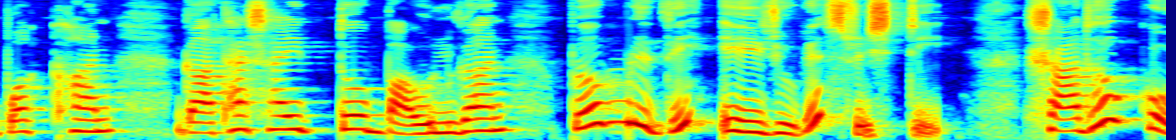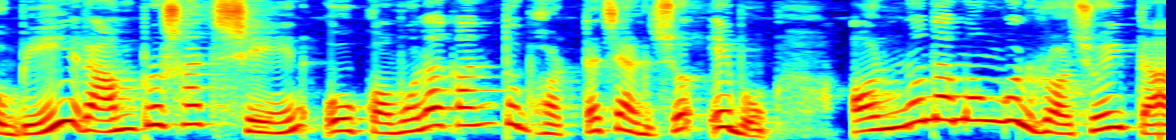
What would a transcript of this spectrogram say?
উপাখ্যান, গাথা সাহিত্য, বাউল গান, প্রভৃতি এই যুগে সৃষ্টি। সাধক কবি রামপ্রসাদ সেন ও কমলাকান্ত ভট্টাচার্য এবং অন্নদামঙ্গল রচয়িতা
